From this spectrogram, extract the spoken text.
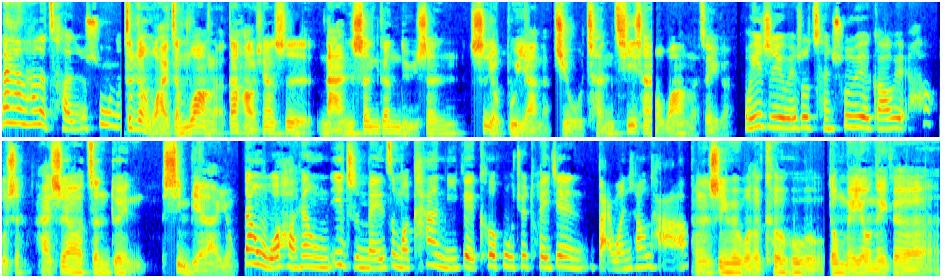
那像它的层数呢？这个我还真忘了，但好像是男生跟女生是有不一样的，九层、七层，我忘了这个。我一直以为说层数越高越好，不是，还是要针对性别来用。但我好像一直没怎么看你给客户去推荐百文昌塔，可能是因为我的客户都没有那个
